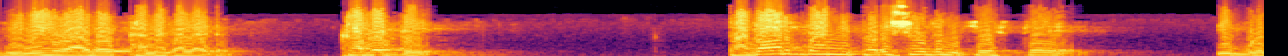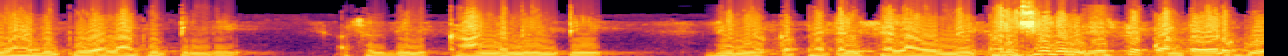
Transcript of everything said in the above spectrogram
వినేవాడే కనగలడు. కాబట్టి పదార్థాన్ని పరిశోధన చేస్తే ఈ గులాబీ పువ్వు ఎలా పుట్టింది అసలు దీని కాండం ఏంటి దీని యొక్క పెటల్స్ ఎలా ఉన్నాయి పరిశోధన చేస్తే కొంతవరకు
